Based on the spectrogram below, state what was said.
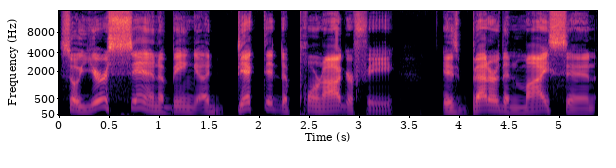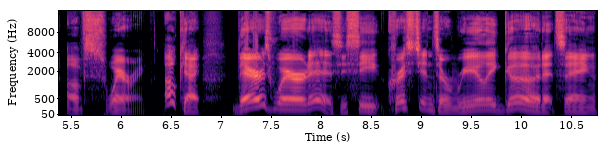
So your sin of being addicted to pornography is better than my sin of swearing. Okay, there's where it is. You see, Christians are really good at saying,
